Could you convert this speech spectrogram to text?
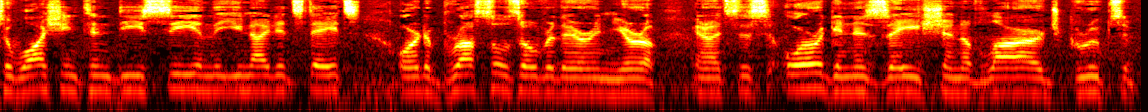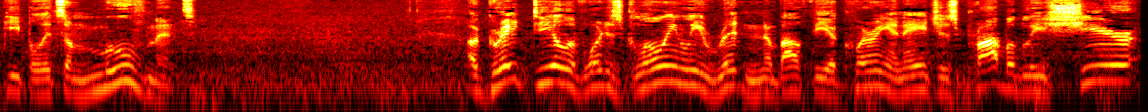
to Washington, D.C. in the United States or to Brussels over there in Europe. You know, it's this organization of large groups of people, it's a movement. A great deal of what is glowingly written about the Aquarian age is probably sheer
